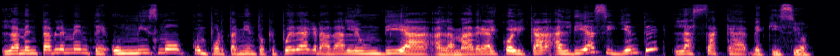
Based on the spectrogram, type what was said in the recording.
Lamentablemente, un mismo comportamiento que puede agradarle un día a la madre alcohólica, al día siguiente la saca de quicio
